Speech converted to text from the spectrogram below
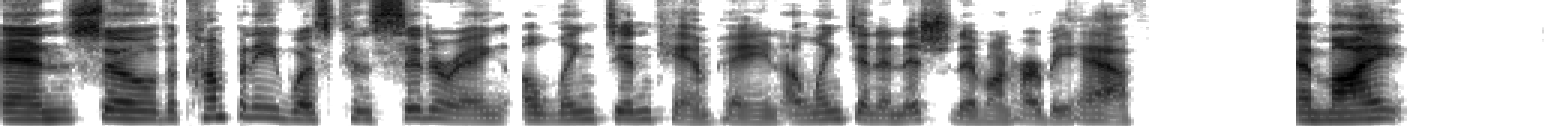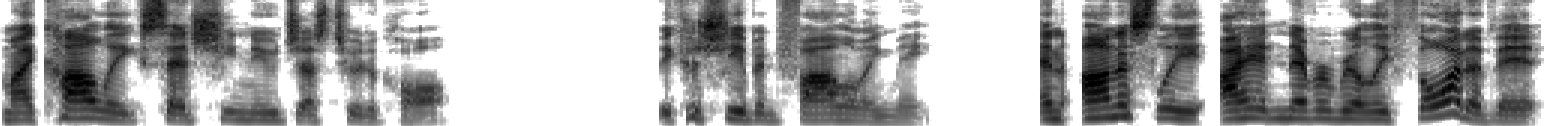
And so the company was considering a LinkedIn campaign, a LinkedIn initiative on her behalf. And my my colleague said she knew just who to call because she had been following me. And honestly, I had never really thought of it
